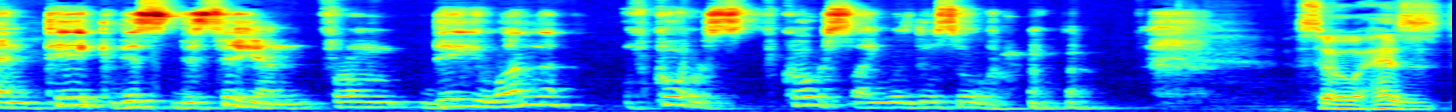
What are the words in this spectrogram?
and take this decision from day one, of course, of course, I will do so. so, has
